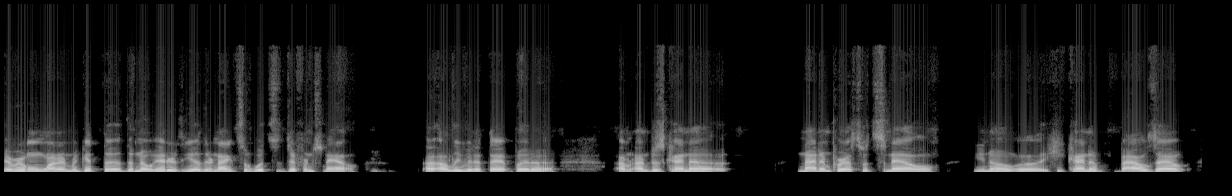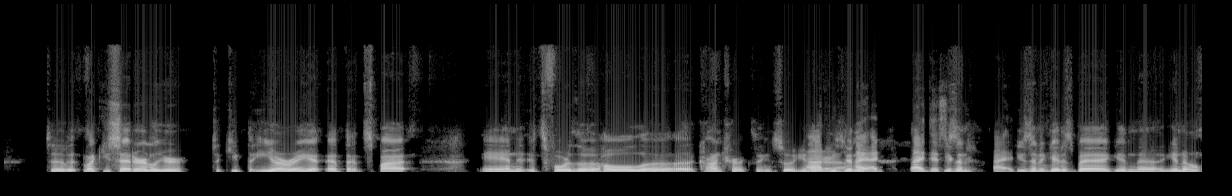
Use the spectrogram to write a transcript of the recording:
everyone wanted him to get the the no hitter the other night. So what's the difference now? I, I'll leave it at that. But uh, I'm I'm just kind of not impressed with Snell. You know, uh, he kind of bows out to, like you said earlier, to keep the ERA at, at that spot, and it's for the whole uh, contract thing. So you know, he's know. gonna I, I, I disagree. gonna- I, he's gonna get his bag and uh, you know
